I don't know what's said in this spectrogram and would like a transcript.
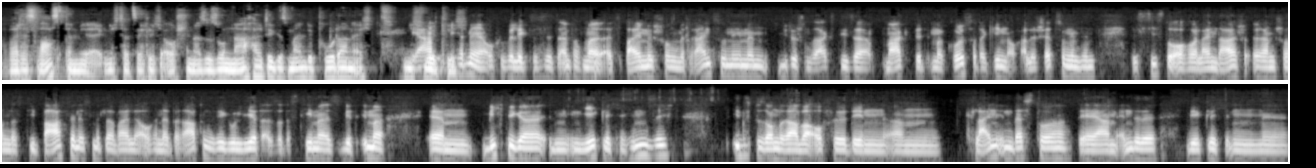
aber das war es bei mir eigentlich tatsächlich auch schon. Also so nachhaltig ist mein Depot dann echt nicht ja, wirklich. Ich habe mir ja auch überlegt, das jetzt einfach mal als Beimischung mit reinzunehmen. Wie du schon sagst, dieser Markt wird immer größer, da gehen auch alle Schätzungen hin. Das siehst du auch allein daran schon, dass die BaFin ist mittlerweile auch in der Beratung reguliert. Also das Thema ist, wird immer ähm, wichtiger in, in, jeglicher Hinsicht. Insbesondere aber auch für den ähm, kleinen Investor, der ja am Ende wirklich in äh,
